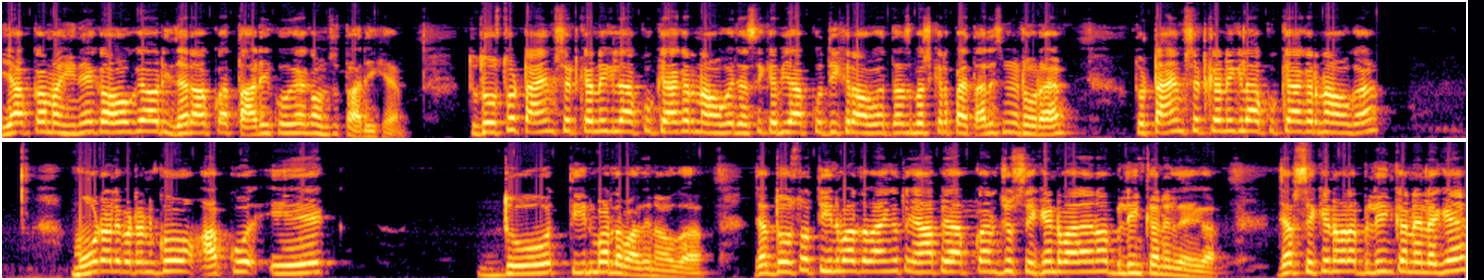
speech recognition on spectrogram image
ये आपका महीने का हो गया और इधर आपका तारीख हो गया, कौन सा तारीख है। तो दोस्तों टाइम सेट करने के लिए आपको क्या करना होगा? जैसे कि अभी आपको दिख रहा होगा, दस बजकर पैंतालीस मिनट हो रहा है। तो टाइम सेट करने के लिए आपको क्या करना होगा? मोड वाले बटन को आपको एक दो, तीन बार दबा देना होगा। जब दोस्तों तीन बार दबाएँगे तो यहाँ पे आपका जो सेकंड वाला है ना ब्लिंक करने लगेगा। जब सेकंड वाला ब्लिंक करने लगे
